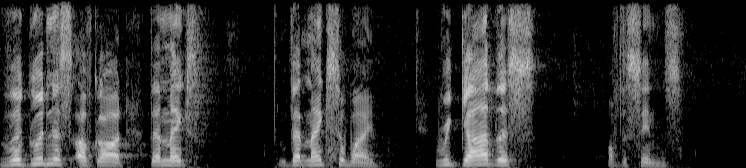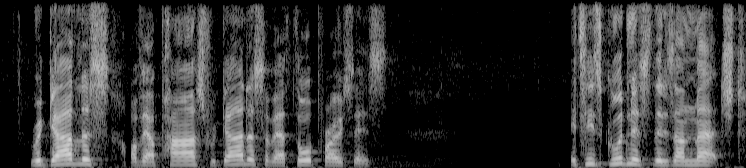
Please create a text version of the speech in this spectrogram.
the goodness of God that makes, that makes a way, regardless of the sins, regardless of our past, regardless of our thought process. It's His goodness that is unmatched.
